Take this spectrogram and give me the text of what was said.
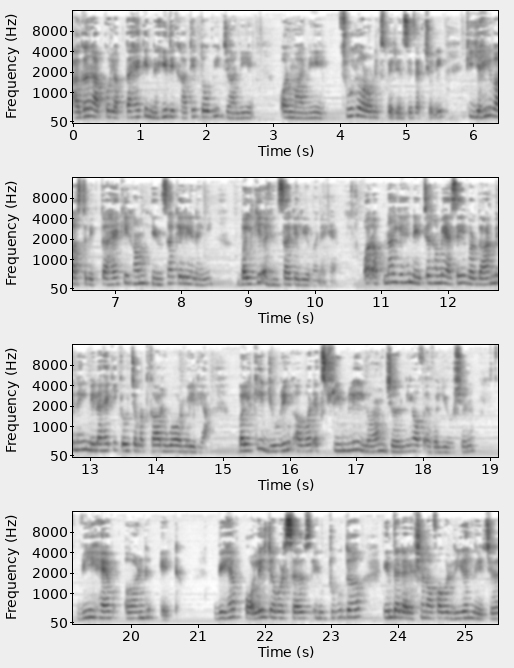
अगर आपको लगता है कि नहीं दिखाती तो भी जानिए और मानिए through your own experiences actually कि यही वास्तविकता है कि हम हिंसा के लिए नहीं, बल्कि अहिंसा के लिए बने हैं। और अपना यह नेचर हमें ऐसे ही वरदान में नहीं मिला है कि कोई चमत्कार हुआ और मिल गया। Bulky, during our extremely long journey of evolution, we have earned it. We have polished ourselves into the in the direction of our real nature,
